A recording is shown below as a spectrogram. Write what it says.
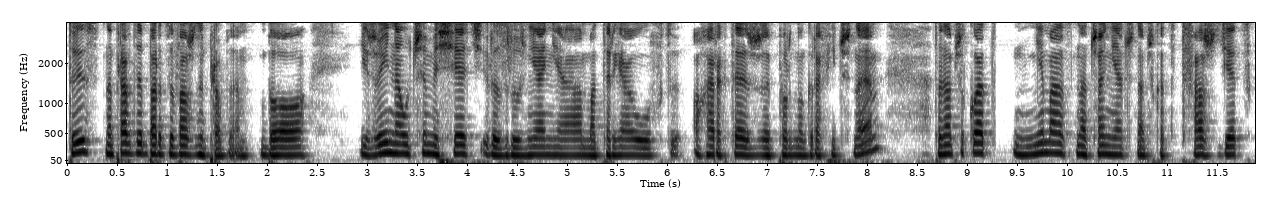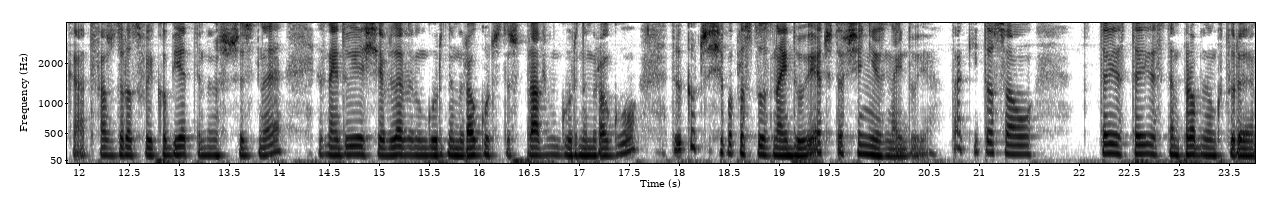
to jest naprawdę bardzo ważny problem, bo jeżeli nauczymy sieć rozróżniania materiałów o charakterze pornograficznym, to na przykład nie ma znaczenia, czy na przykład twarz dziecka, twarz dorosłej kobiety, mężczyzny znajduje się w lewym górnym rogu, czy też w prawym górnym rogu, tylko czy się po prostu znajduje, czy też się nie znajduje. Tak? I to są to jest, to jest ten problem, który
